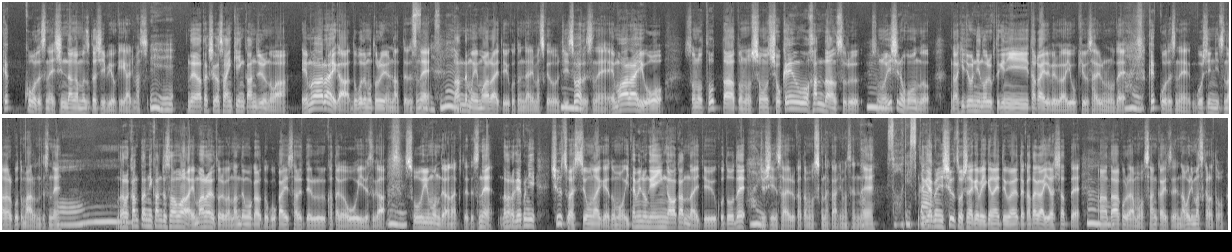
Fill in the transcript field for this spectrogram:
結構ですね診断が難しい病気があります、えー、で私が最近感じるのは MRI がどこでも取れるようになってですねね。何でも MRI ということになりますけど実はですね、うん、MRI をその取った後の所見を判断する、その医師の方のが非常に能力的に高いレベルが要求されるので、はい、結構ですね誤診につながることもあるんですね。だから簡単に患者さんは MRI を取れば何でも分かると誤解されている方が多いですが、うん、そういうもんではなくてですねだから逆に手術は必要ないけれども痛みの原因が分かんないということで受診される方も少なくありませんね。はいそうですか逆に手術をしなければいけないと言われた方がいらっしゃって、うん、あなたはこれはもう3ヶ月で治りますからと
